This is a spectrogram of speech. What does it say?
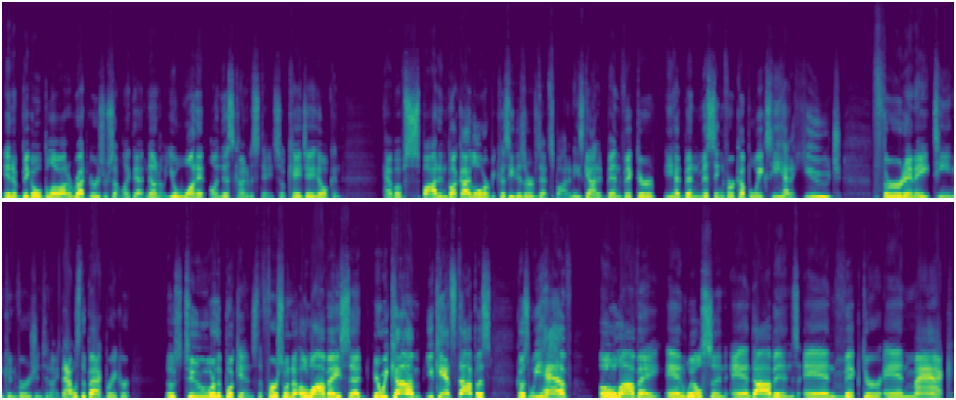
in a big old blowout of Rutgers or something like that. No, no, you won it on this kind of a stage. So KJ Hill can have a spot in Buckeye lore because he deserves that spot, and he's got it. Ben Victor, he had been missing for a couple weeks. He had a huge third and 18 conversion tonight. That was the backbreaker. Those two are the bookends. The first one to Olave said, Here we come. You can't stop us because we have Olave and Wilson and Dobbins and Victor and Mack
